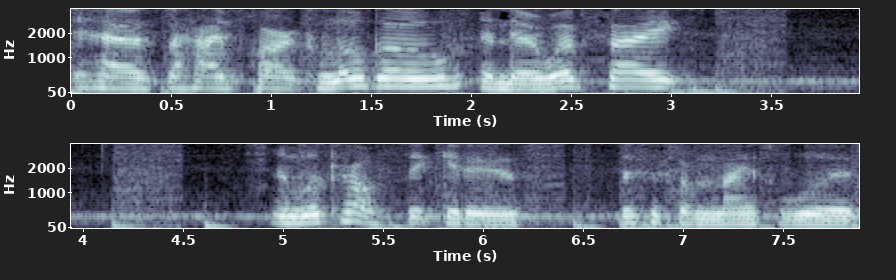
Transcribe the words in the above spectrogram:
it has the HiPark logo and their website. And look how thick it is. This is some nice wood.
